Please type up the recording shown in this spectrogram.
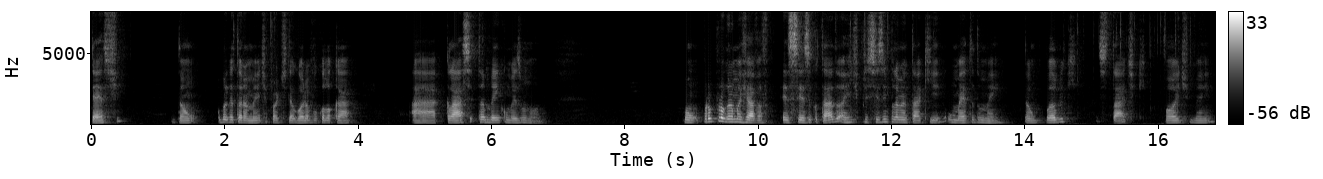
teste, então obrigatoriamente a partir de agora eu vou colocar a classe também com o mesmo nome. Bom, para o programa Java ser executado, a gente precisa implementar aqui o método main. Então, public static void main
